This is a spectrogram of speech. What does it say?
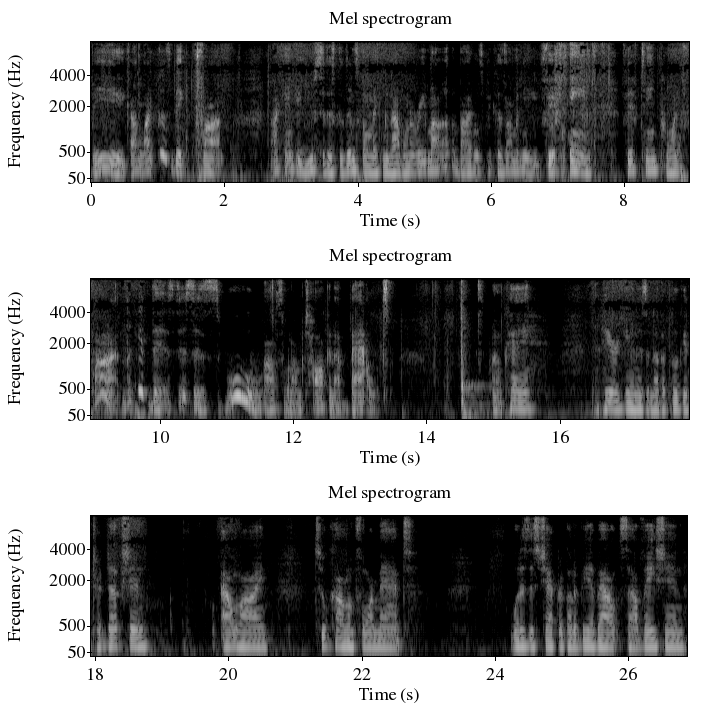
big. I like this big font. I can't get used to this because then it's going to make me not want to read my other Bibles because I'm going to need 15, 15 point font. Look at this. This is, ooh, that's what I'm talking about. Okay. And here again is another book introduction, outline, two column format. What is this chapter going to be about? Salvation,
